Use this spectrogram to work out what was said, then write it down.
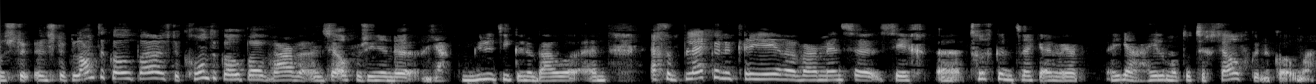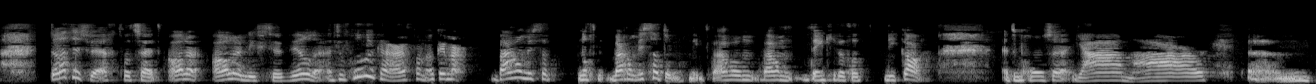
een, stuk, een stuk land te kopen, een stuk grond te kopen. Waar we een zelfvoorzienende ja, community kunnen bouwen. En echt een plek kunnen creëren waar mensen zich uh, terug kunnen trekken en weer ja, helemaal tot zichzelf kunnen komen. Dat is echt wat zij het aller, allerliefste wilde. En toen vroeg ik haar van, oké, maar waarom is dat nog, waarom is dat nog niet? Waarom, waarom denk je dat dat niet kan? En toen begon ze, ja, maar um,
